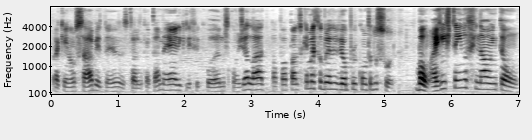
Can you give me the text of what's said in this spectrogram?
Pra quem não sabe, né, a história do Capitão América, ele ficou anos congelado, papapá, não sei o que, mas sobreviveu por conta do soro. Bom, a gente tem no final, então,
